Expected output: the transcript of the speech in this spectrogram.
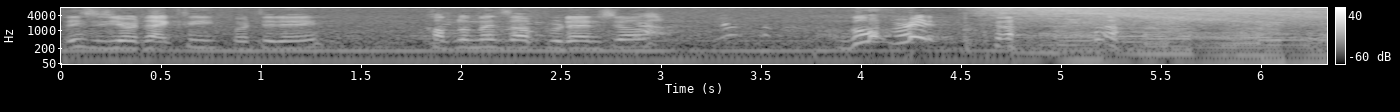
This is your taxi for today. Compliments of Prudential. Go for it.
